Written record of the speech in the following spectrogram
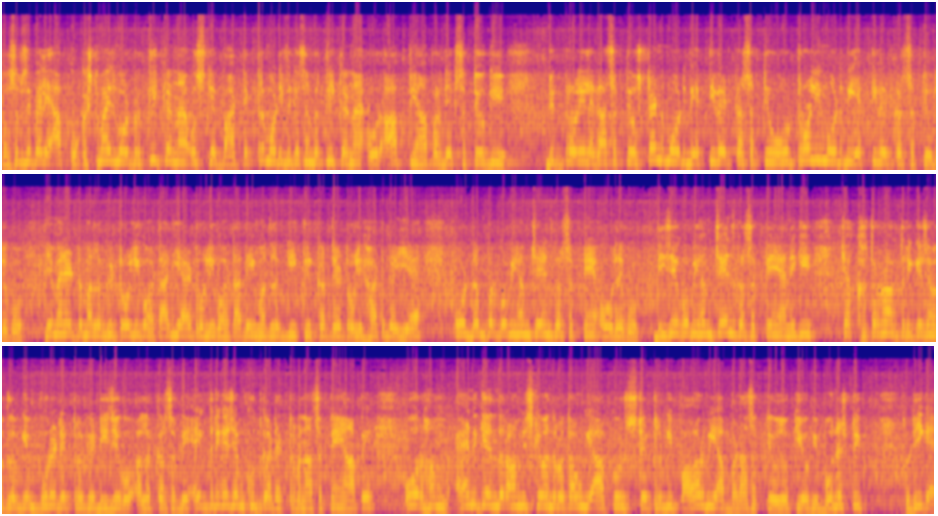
तो सबसे पहले आपको कस्टमाइज मोड पर क्लिक करना है, उसके बाद ट्रैक्टर मॉडिफिकेशन पर क्लिक करना है और आप यहाँ पर देख सकते हो कि बिग ट्रॉली लगा सकते हो स्टंट मोड भी एक्टिवेट कर सकते हो और ट्रॉली मोड भी एक्टिवेट कर सकते हो। देखो, ये मैंने मतलब कि ट्रॉली को हटा दिया है ट्रॉली को हटाते ही मतलब कि क्लिक करते हैं ट्रॉली हट गई है और डंपर को भी हम चेंज कर सकते हैं और देखो डीजे को भी हम चेंज कर सकते हैं, यानी कि क्या खतरनाक तरीके से मतलब कि हम पूरे ट्रैक्टर के डीजे को अलग कर सकते हैं। एक तरीके से हम खुद का ट्रैक्टर बना सकते हैं यहाँ पे और हम एंड के अंदर, हम इसके अंदर बताऊँगी आपको इस ट्रैक्टर की पावर भी आप बढ़ा सकते हो, जो की होगी बोनस ट्रिप तो ठीक है,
